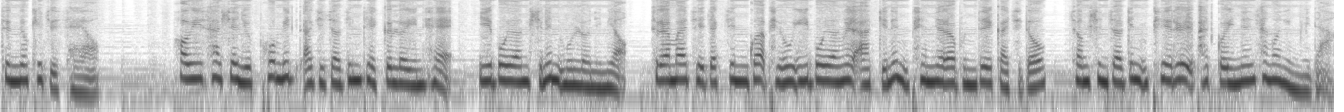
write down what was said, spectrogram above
등록해주세요. 허위사실 유포 및 악의적인 댓글로 인해 이보영 씨는 물론이며 드라마 제작진과 배우 이보영을 아끼는 팬 여러분들까지도 정신적인 피해를 받고 있는 상황입니다.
